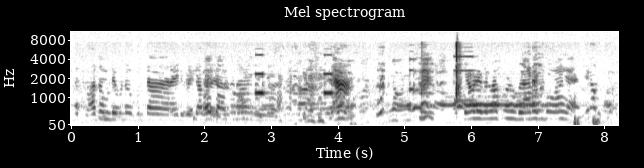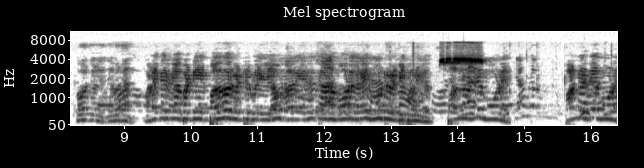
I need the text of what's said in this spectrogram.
இந்த சுவாச முடி கொண்டு புட்டா ரைட் போயிட்டா எவ்வளவு வெள்ளாப்பும் விளையாடக்கு போவாங்க ஸ்கோர் சொல்லு ஜெபர்சன் வடக்கருக்கப்பட்டி பதினோரு வெற்றி புள்ளிகளையும் அதனை எதிர்த்தான மோடகரை மூன்று வெற்றி புள்ளிகள் பதினொன்று மூணு. பன்னெண்டு மூணு.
